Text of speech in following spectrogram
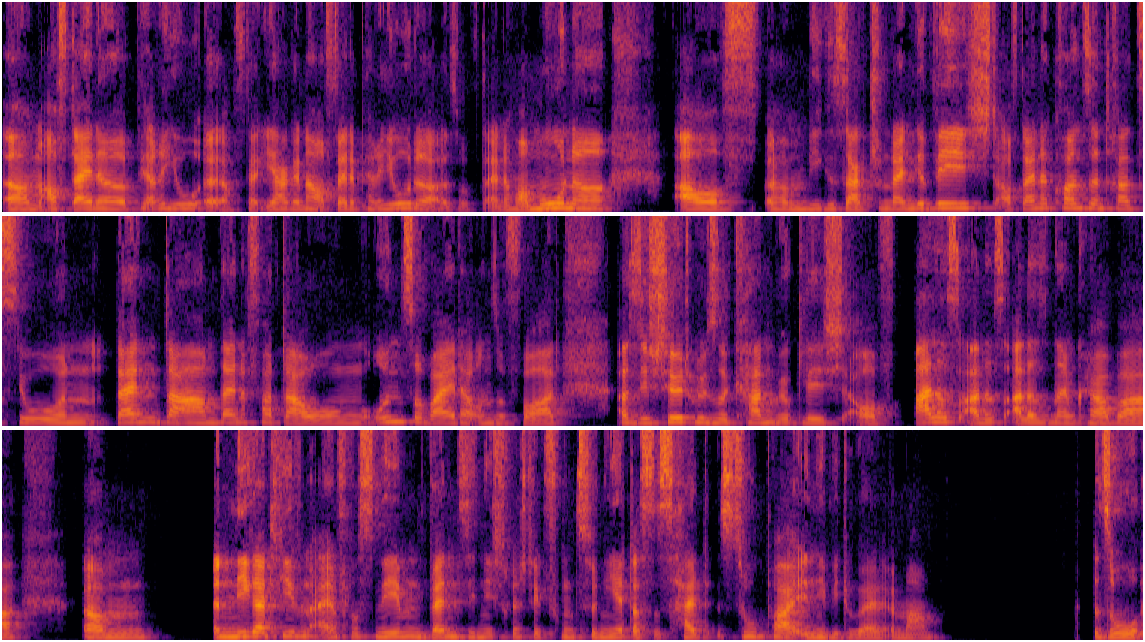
Ähm, auf deine Periode, äh, auf ja genau, auf deine Periode, also auf deine Hormone, auf, ähm, wie gesagt, schon dein Gewicht, auf deine Konzentration, deinen Darm, deine Verdauung und so weiter und so fort. Also die Schilddrüse kann wirklich auf alles, alles, alles in deinem Körper ähm, einen negativen Einfluss nehmen, wenn sie nicht richtig funktioniert. Das ist halt super individuell immer. So,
